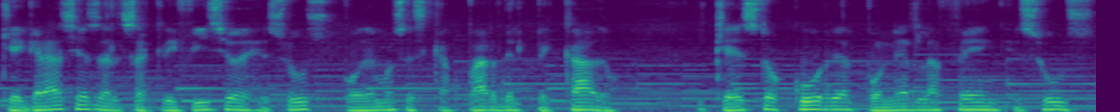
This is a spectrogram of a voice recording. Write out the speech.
que gracias al sacrificio de Jesús podemos escapar del pecado y que esto ocurre al poner la fe en Jesús.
